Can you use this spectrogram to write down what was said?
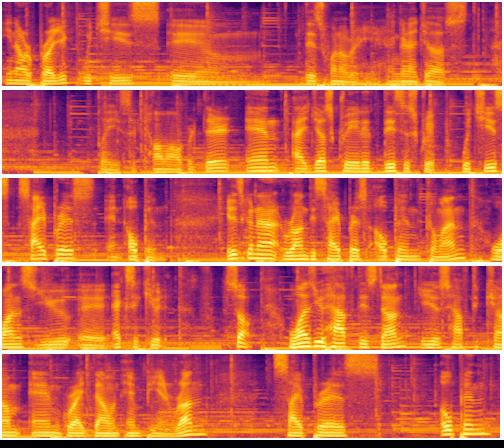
in our project which is um, this one over here. I'm gonna just place a comma over there. And I just created this script which is cypress and open. It is gonna run the cypress open command once you uh, execute it. So once you have this done you just have to come and write down npm run cypress open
